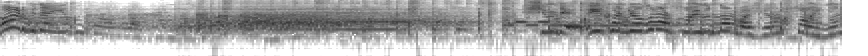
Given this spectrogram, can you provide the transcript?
Harbiden yapacağını yaptı. Şimdi ilk önce o zaman soygundan başlayalım. Soygun.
